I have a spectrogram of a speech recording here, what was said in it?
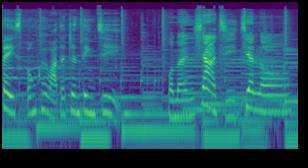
，Face 崩溃娃的镇定剂，我们下集见喽。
